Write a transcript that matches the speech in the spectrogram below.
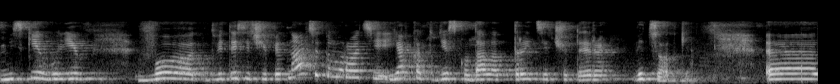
міських голів в 2015 році явка тоді складала 34%. Е,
